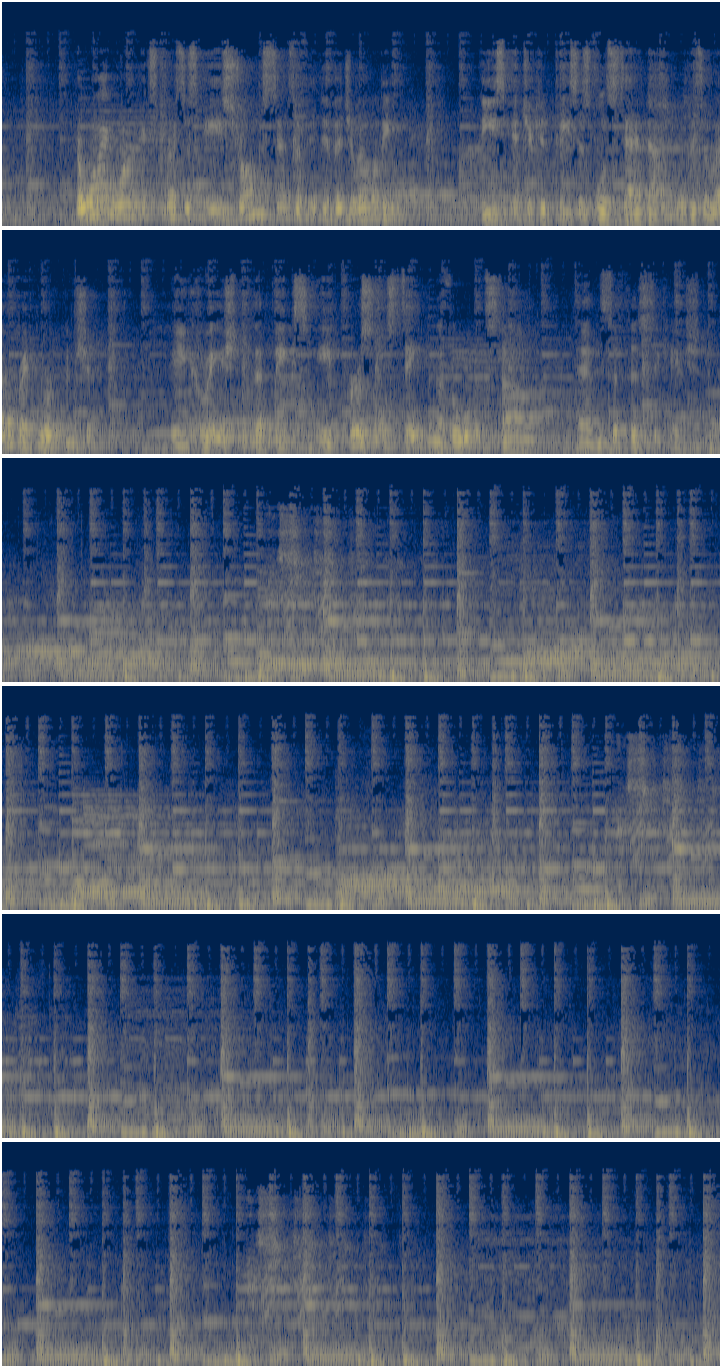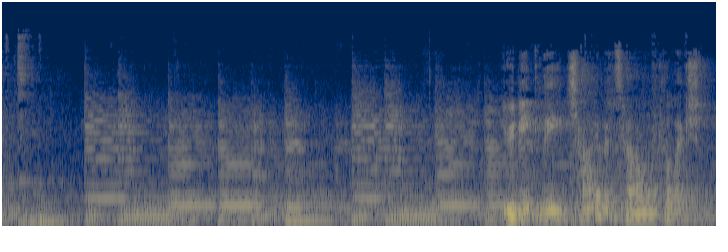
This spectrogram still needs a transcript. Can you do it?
Her wine work expresses a strong sense of individuality. These intricate pieces will stand out with its elaborate workmanship, a creation that makes a personal statement of a woman's style and sophistication. Uniquely Chinatown collection,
